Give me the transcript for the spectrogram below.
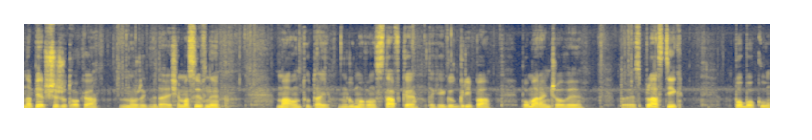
Na pierwszy rzut oka nożyk wydaje się masywny. Ma on tutaj gumową wstawkę, takiego gripa. Pomarańczowy to jest plastik. Po boku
